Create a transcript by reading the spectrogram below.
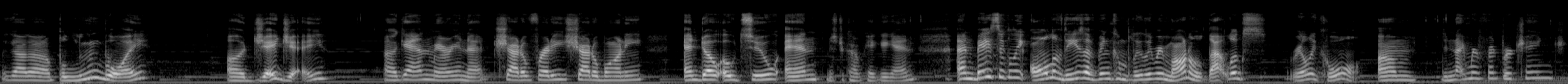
we got a uh, Balloon Boy, uh, JJ, again, Marionette, Shadow Freddy, Shadow Bonnie, Endo O2, and Mr. Cupcake again. And basically, all of these have been completely remodeled. That looks really cool. Um, did Nightmare Fredbear change?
